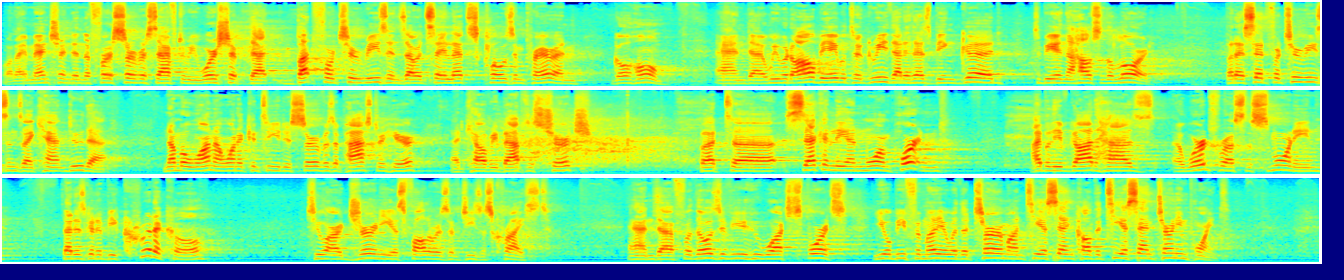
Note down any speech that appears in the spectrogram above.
Well, I mentioned in the first service after we worshiped that, but for two reasons, I would say let's close in prayer and go home. And uh, we would all be able to agree that it has been good to be in the house of the Lord. But I said for two reasons I can't do that. Number one, I want to continue to serve as a pastor here at Calvary Baptist Church. But uh, secondly, and more important, I believe God has a word for us this morning that is going to be critical to our journey as followers of Jesus Christ. And uh, for those of you who watch sports, you'll be familiar with a term on TSN called the TSN turning point.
